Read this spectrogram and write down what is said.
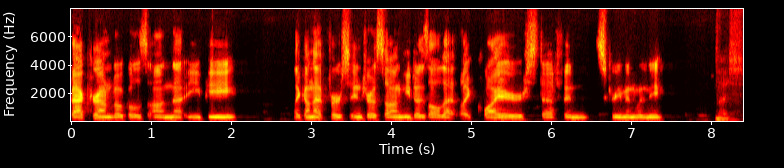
background vocals on that EP. Like on that first intro song, he does all that like choir stuff and screaming with me. nice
